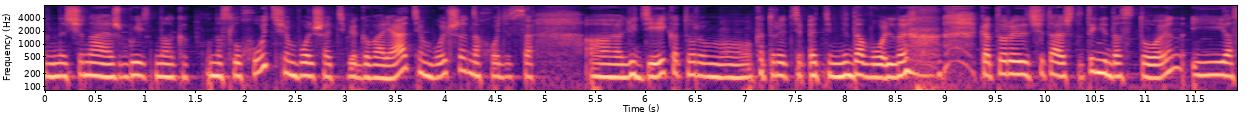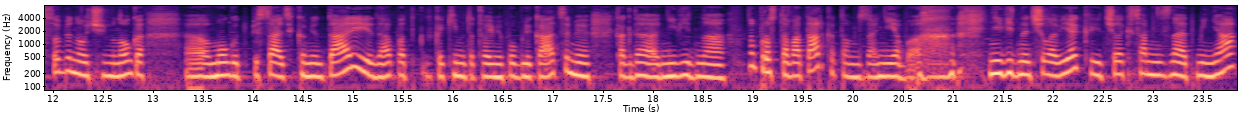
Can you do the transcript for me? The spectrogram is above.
начинаешь быть на, как, на слуху, чем больше о тебе говорят, тем больше находится э, людей, которым, которые этим, этим недовольны, которые считают, что ты недостоин, и особенно очень много э, могут писать комментарии, да, под какими-то твоими публикациями, когда не видно, ну просто аватарка, там, знаю, небо, не видно человека, и человек сам не знает меня,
